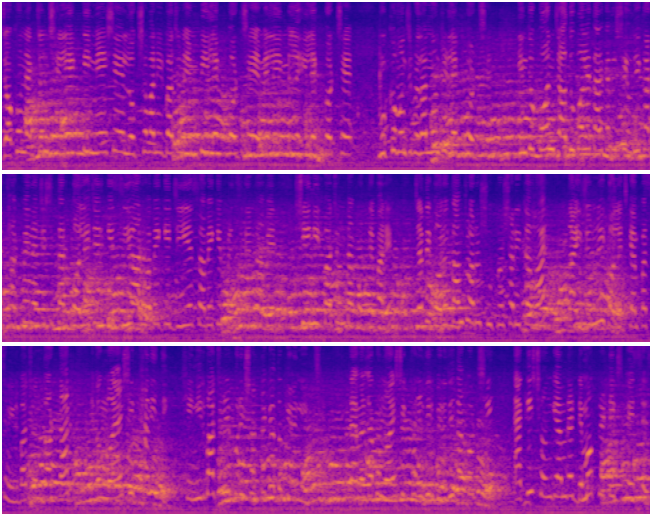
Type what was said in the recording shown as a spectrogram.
যখন একজন ছেলে, একটি মেয়ে সে লোকসভা নির্বাচনে এমপি ইলেক্ট করছে এমএলএ ইলেক্ট করছে মুখ্যমন্ত্রী, প্রধানমন্ত্রী ইলেক্ট করছে কিন্তু কোন জাদু বলে তার কাছে সেই অধিকার থাকবে না যে সে তার কলেজের কে সিআর হবে, কে জিএস হবে, কে প্রেসিডেন্ট হবে, সেই নির্বাচনটা করতে পারে। যাতে গণতন্ত্র আরও সুপ্রসারিত হয়, তাই জন্যই কলেজ ক্যাম্পাসে নির্বাচন দরকার এবং নয়া শিক্ষানীতি সেই নির্বাচনের পরিসরটাকেও তো কেড়ে নিচ্ছে। তাই আমরা যখন নয়া শিক্ষানীতির বিরোধিতা করছি, একই সঙ্গে আমরা ডেমোক্রেটিক স্পেসেস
